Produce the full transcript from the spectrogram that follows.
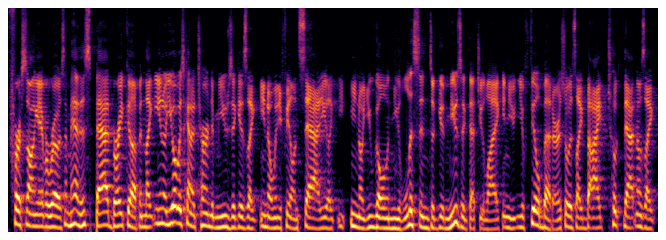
first song I ever wrote. I was like, man, this bad breakup, and like you know, you always kind of turn to music as like you know when you're feeling sad, you like you, you know you go and you listen to good music that you like, and you you feel better. So it's like, but I took that and I was like,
